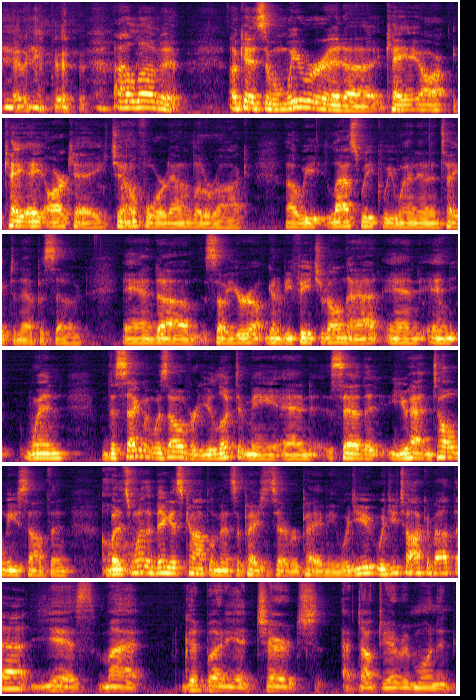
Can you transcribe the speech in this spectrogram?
I love it. Okay, so when we were at uh, KAR, KARK Channel Four down in Little Rock, uh, we last week we went in and taped an episode, and um, so you're going to be featured on that. And and when the segment was over, you looked at me and said that you hadn't told me something, but it's one of the biggest compliments a patient's ever paid me. Would you would you talk about that? Yes, my good buddy at church, I talk to every morning.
